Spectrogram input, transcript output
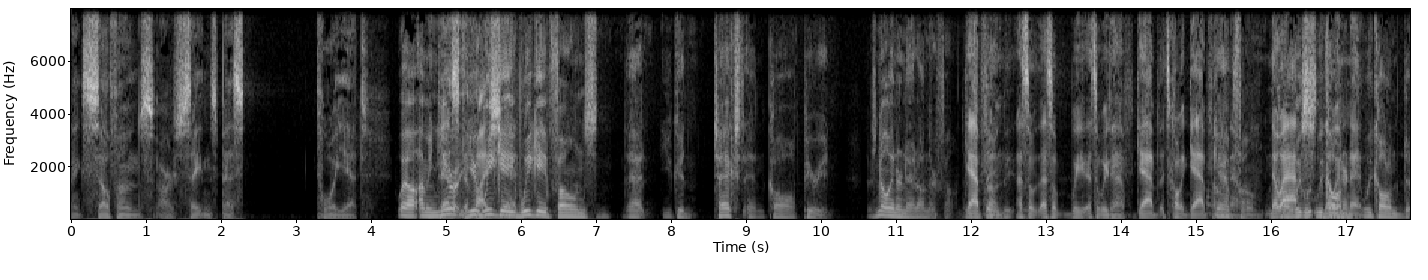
I think cell phones are Satan's best toy yet. Well, I mean, you we gave yet. we gave phones that you could text and call. Period. There's no internet on their phone. There's- Gabb phone. they- that's what that's what we that's what we'd have. Gabb. It's called a Gabb phone. Gab now. phone. We No call- apps. We, we no call internet. Them, we call them d-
